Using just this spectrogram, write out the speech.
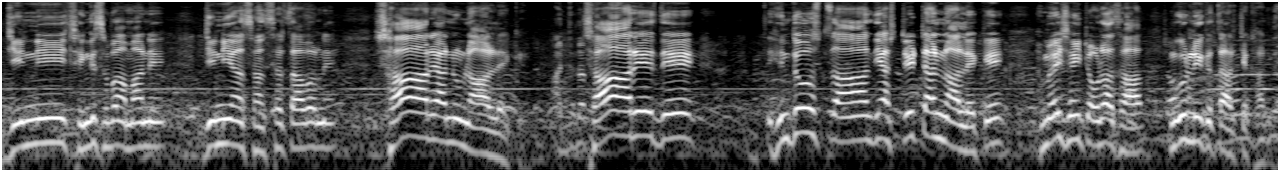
ਜਿੰਨੀ ਸਿੰਘ ਸਭਾਵਾਂ ਨੇ ਜਿੰਨੀਆਂ ਸੰਸਥਾਵਾਂ ਨੇ ਸਾਰਿਆਂ ਨੂੰ ਨਾਲ ਲੈ ਕੇ ਸਾਰੇ ਦੇ ਹਿੰਦੁਸਤਾਨ ਦੀਆਂ ਸਟੇਟਾਂ ਨੂੰ ਨਾਲ ਲੈ ਕੇ ਹਮੇਸ਼ਾ ਹੀ ਟੌੜਾ ਸਾਹਿਬ ਮੂਰਲੀ ਕਤਾਰ ਚ ਖੜਦੇ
